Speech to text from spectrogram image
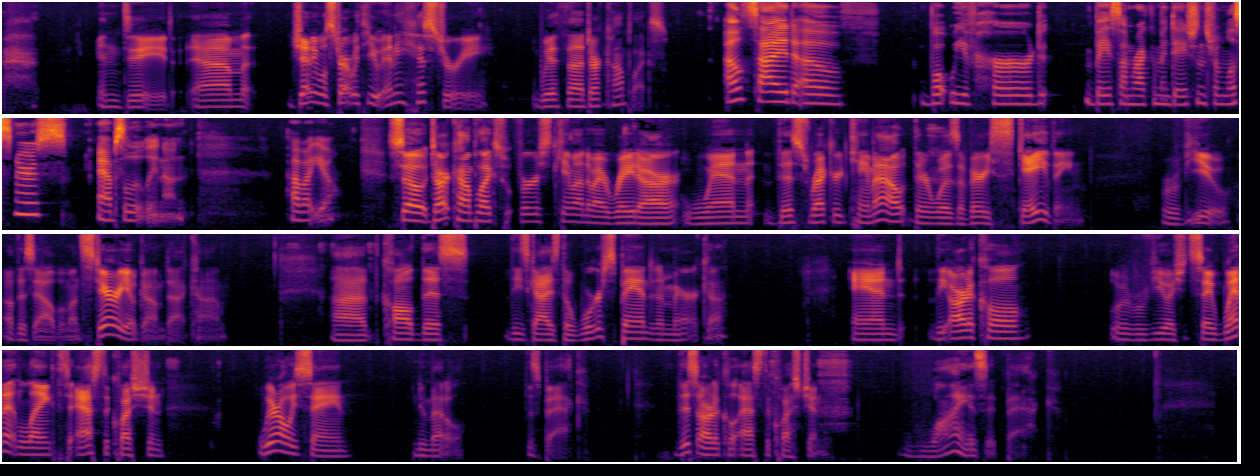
Indeed. Um, Jenny, we'll start with you. Any history with uh, Darke Complex? Outside of what we've heard based on recommendations from listeners, absolutely none. How about you? So, Darke Complex first came onto my radar when this record came out. There was a very scathing review of this album on stereogum.com. Uh, called this these guys the worst band in America. And the article or review I should say went at length to ask the question we're always saying nu-metal is back. This article asked the question why is it back?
